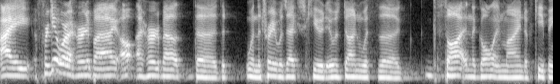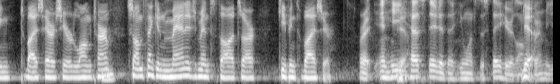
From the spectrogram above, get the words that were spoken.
I forget where I heard it, but I I heard about the, the when the trade was executed. It was done with the thought and the goal in mind of keeping Tobias Harris here long term. Mm-hmm. So I'm thinking management's thoughts are keeping Tobias here. Right, and he Yeah. has stated that he wants to stay here long Yeah. term. He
